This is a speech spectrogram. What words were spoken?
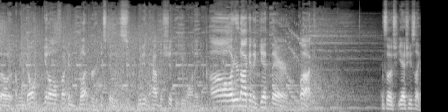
So, I mean, don't get all fucking butthurt just because we didn't have the shit that you wanted. Oh, you're not gonna get there. Fuck. And so, yeah, she's like,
